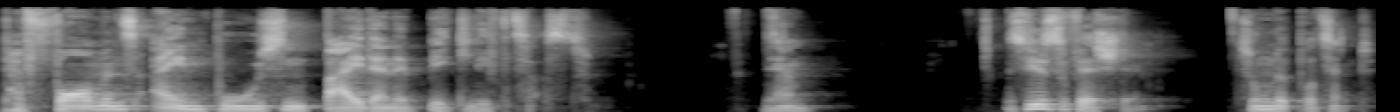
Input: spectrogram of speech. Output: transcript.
Performance-Einbußen bei deinen Big Lifts hast. Ja. Das wirst du feststellen. Zu 100 Prozent.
